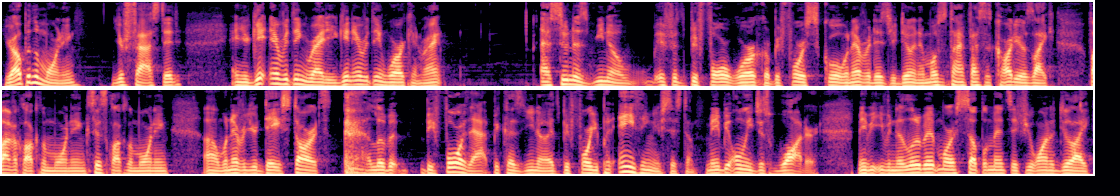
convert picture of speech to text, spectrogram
You're up in the morning, you're fasted, and you're getting everything ready, you're getting everything working, right? As soon as, you know, if it's before work or before school, whenever it is you're doing it, most of the time fasted cardio is like 5 o'clock in the morning, 6 o'clock in the morning, uh, whenever your day starts, a little bit before that, because, you know, it's before you put anything in your system. Maybe only just water. Maybe even a little bit more supplements if you want to do like,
